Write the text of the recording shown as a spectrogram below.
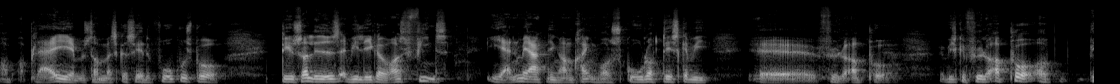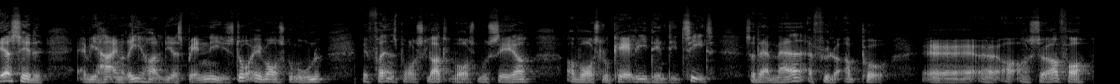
og, og plejehjem, som man skal sætte fokus på. Det er jo således, at vi ligger jo også fint i anmærkninger omkring vores skoler. Det skal vi øh, følge op på. Vi skal følge op på og værdsætte, at vi har en righoldig og spændende historie i vores kommune med Fredensborg Slot, vores museer og vores lokale identitet. Så der er meget at følge op på øh, og, og sørge for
